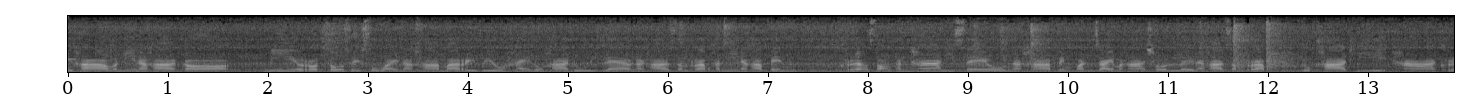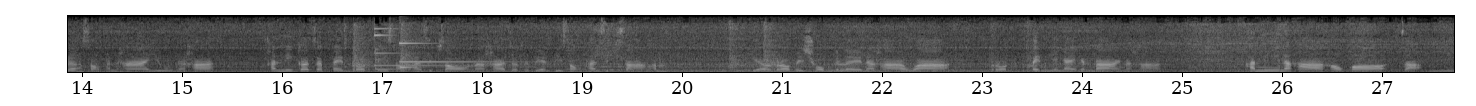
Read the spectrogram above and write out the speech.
ีค่ะ วันนี้นะคะก็มีรถตู้สวยๆนะคะ มารีวิวให้ลูกค้าดูอีกแล้วนะคะสำหรับคันนี้นะคะเป็นเครื่อง 2005 ดีเซลนะคะ เป็นขวัญใจมหาชนเลยนะคะสำหรับลูกค้าที่หาเครื่อง 2005 อยู่นะคะ คันนี้ก็จะเป็นรถปี 2012 นะคะ จดทะเบียนปี 2013 เดี๋ยวเราไปชมกันเลยนะคะว่ารถเป็นยังไงกันบ้างนะคะ คันนี้นะคะเขาก็จะมี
